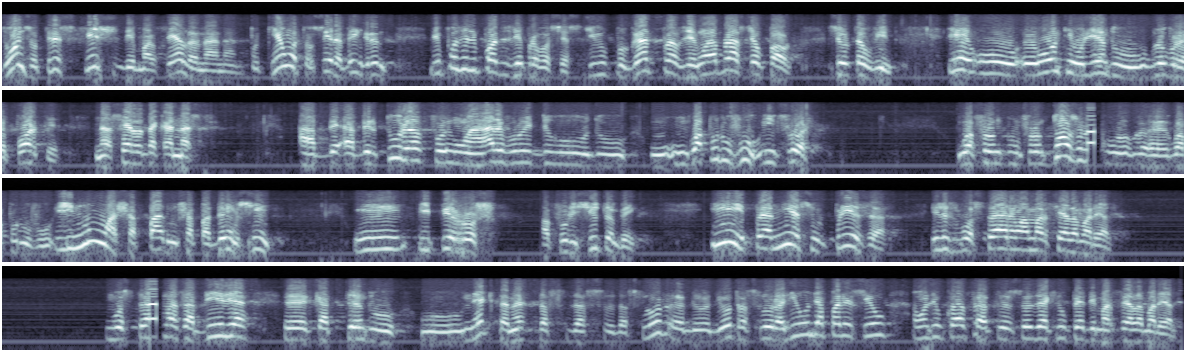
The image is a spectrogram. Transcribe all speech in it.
dois ou três feixes de Marcela, na, na, porque é uma toceira bem grande. Depois ele pode dizer para vocês. Tive o grato prazer. Um abraço, seu Paulo, o senhor está ouvindo. E o, eu ontem, olhando o Globo Repórter, na Serra da Canastra, a abertura foi uma árvore do, do um, um guapuruvu em flor. Um, um frondoso uh, guapuruvu. E num chapado, um chapadão assim, um ipê roxo. Afloresceu também. E, para minha surpresa, eles mostraram a Marcela Amarela. Mostraram as abelhas eh, captando o néctar né, das, das, das flores, eh, de, outras flores ali, onde apareceu, onde o cara pessoas aqui o pé de Marcela Amarela.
